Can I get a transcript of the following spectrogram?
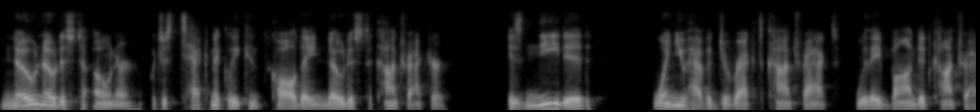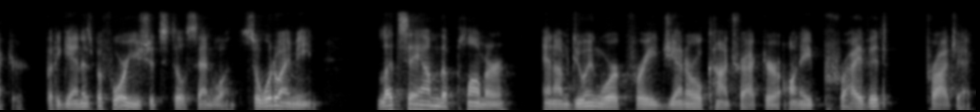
No notice to owner, which is technically called a notice to contractor, is needed when you have a direct contract with a bonded contractor. But again, as before, you should still send one. So what do I mean? Let's say I'm the plumber and I'm doing work for a general contractor on a private project.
